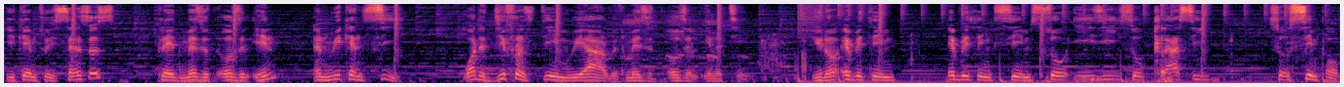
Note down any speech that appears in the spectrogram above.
he came to his senses played Mesut Ozil in and we can see what a different team we are with Mesut Ozil in a team. You know everything everything seems so easy so classy so simple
